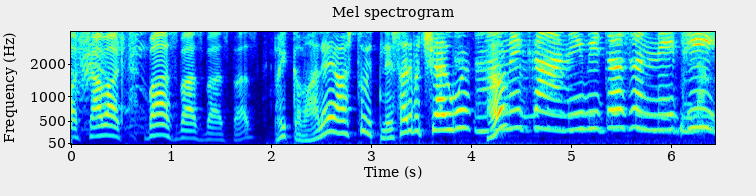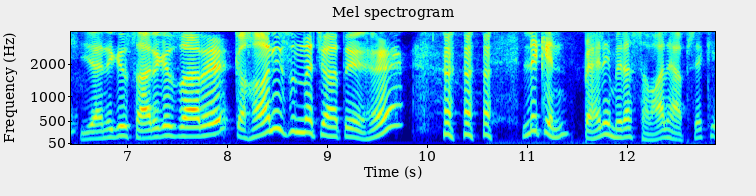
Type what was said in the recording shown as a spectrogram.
वाह शाबाश। बस बस बस बस। भाई कमाल है आज तो इतने सारे बच्चे आए हुए हैं हाँ? हमें कहानी भी तो सुननी थी। यानी कि सारे के सारे कहानी सुनना चाहते हैं लेकिन पहले मेरा सवाल है आपसे कि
